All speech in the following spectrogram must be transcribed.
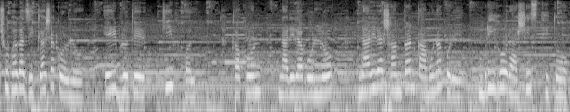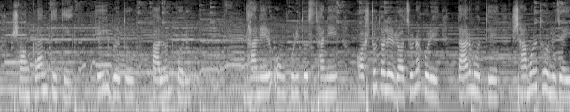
সুভাগা জিজ্ঞাসা করল, এই ব্রতের কি ফল? তখন নারীরা বলল, নারীরা সন্তান কামনা করে বৃহ রাশি স্থিত সংক্রান্তিতে এই ব্রত পালন করে। ধানের অঙ্কুরিত স্থানে অষ্টদলের রচনা করে তার মধ্যে সামর্থ্য অনুযায়ী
